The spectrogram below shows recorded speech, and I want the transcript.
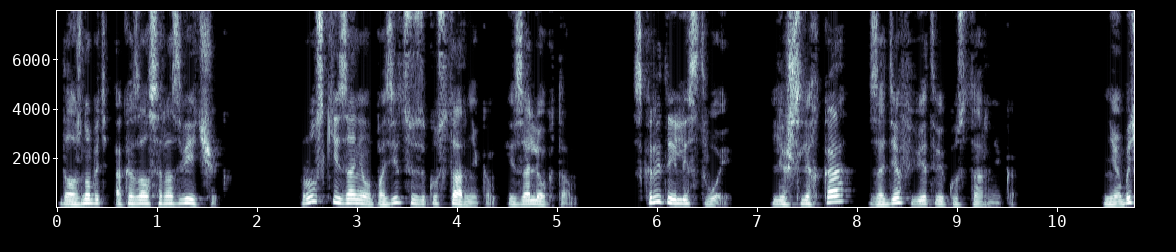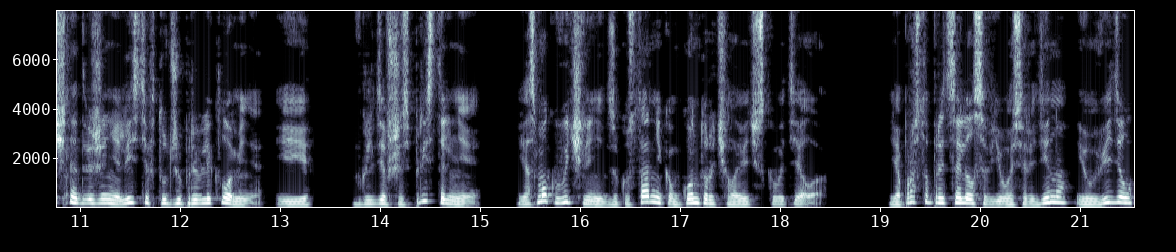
должно быть, оказался разведчик. Русский занял позицию за кустарником и залег там, скрытой листвой, лишь слегка задев ветви кустарника. Необычное движение листьев тут же привлекло меня, и, вглядевшись пристальнее, я смог вычленить за кустарником контуры человеческого тела. Я просто прицелился в его середину и увидел,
